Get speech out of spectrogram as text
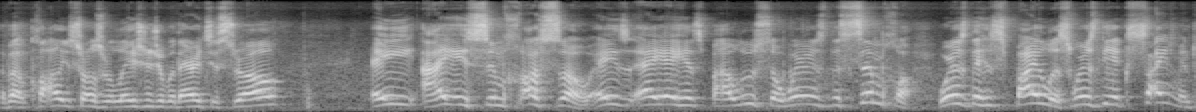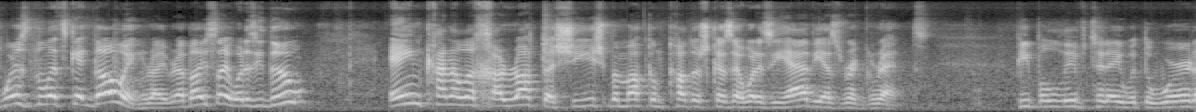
about Klal Yisrael's relationship with Eretz Yisrael, Aye simchaso, aye his paluso. Where's the simcha? Where's the hispilus? Where's the excitement? Where's the let's get going? Right, Rabbi Yisrael, what does he do? Ein kana lecharata shiish b'makom kadosh kazeh. What does he have? He has regret. People live today with the word,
